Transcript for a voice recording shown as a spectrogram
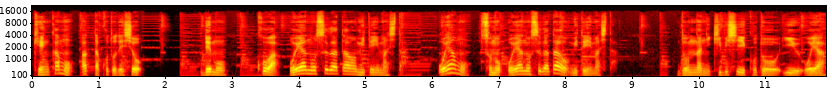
喧嘩もあったことでしょう。でも子は親の姿を見ていました。親もその親の姿を見ていました。どんなに厳しいことを言う親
